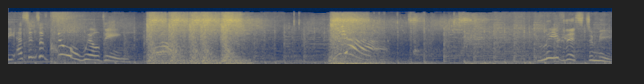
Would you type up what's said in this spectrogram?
The essence of dual wielding. Yeah! Leave this to me.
